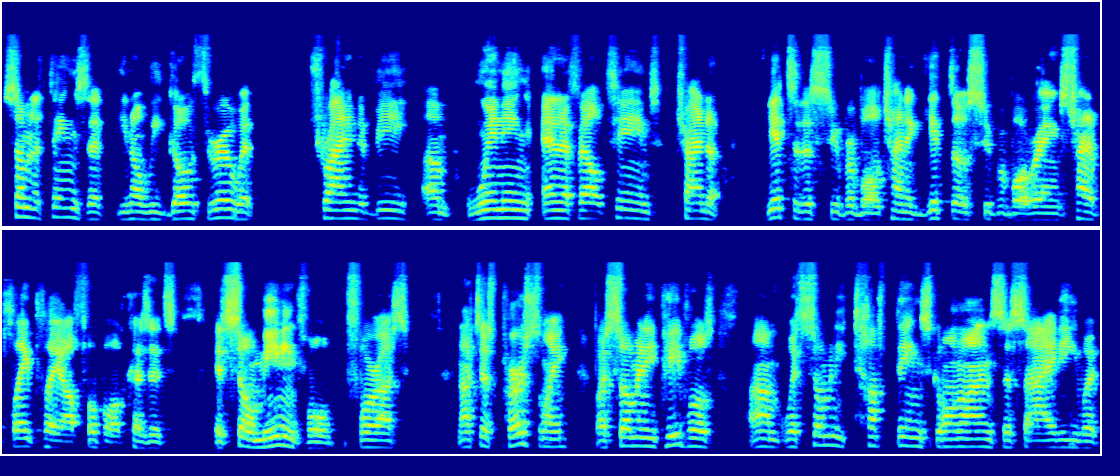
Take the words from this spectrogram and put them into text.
some of the things that you know we go through with trying to be um, winning NFL teams, trying to get to the Super Bowl, trying to get those Super Bowl rings, trying to play playoff football because it's it's so meaningful for us, not just personally, but so many people's um, with so many tough things going on in society with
